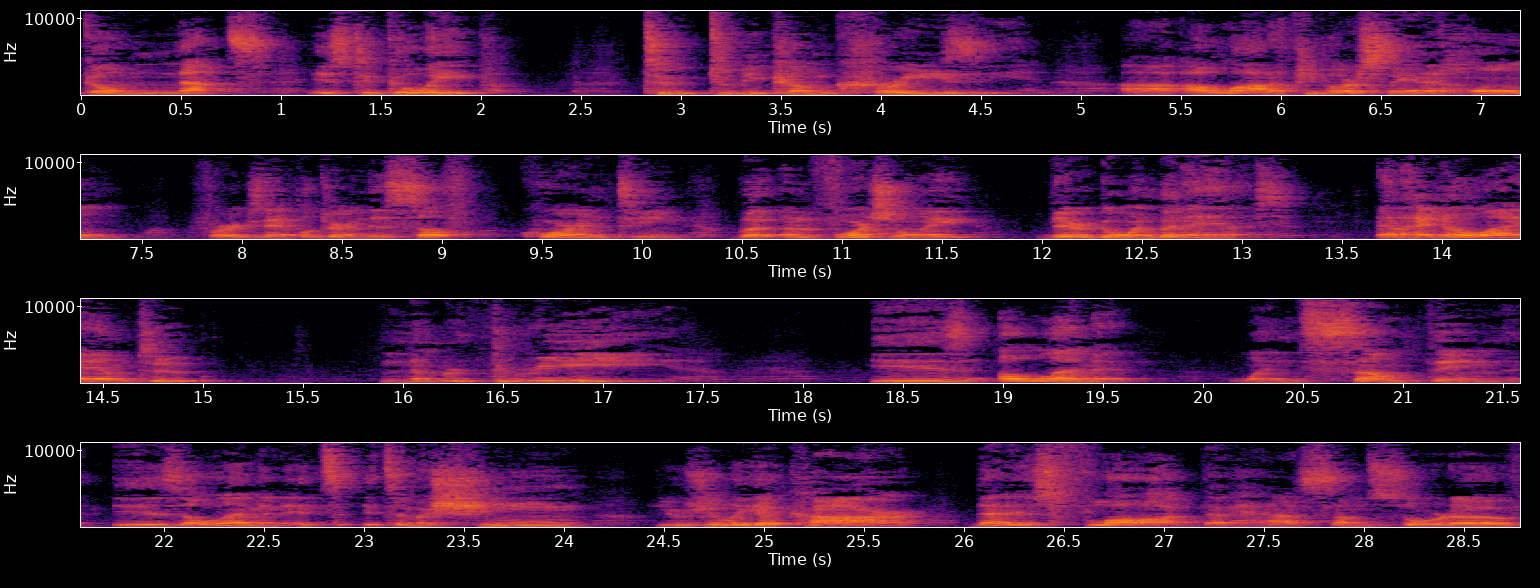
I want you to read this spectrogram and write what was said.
go nuts is to go ape, to, to become crazy. Uh, a lot of people are staying at home, for example, during this self-quarantine. But unfortunately, they're going bananas. And I know I am too. Number three is a lemon. When something is a lemon, it's, it's a machine, usually a car, that is flawed, that has some sort of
